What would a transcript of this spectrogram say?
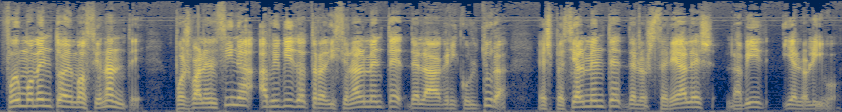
Fue un momento emocionante, pues Valencina ha vivido tradicionalmente de la agricultura, especialmente de los cereales, la vid y el olivo.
